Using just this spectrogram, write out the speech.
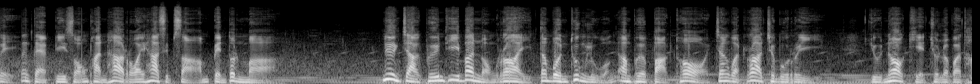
ษตรตั้งแต่ปี 2553 เป็นต้นมา เนื่องจากพื้นที่บ้านหนองไร่ตำบลทุ่งหลวงอำเภอปากท่อ จังหวัดราชบุรี อยู่นอกเขตชลประท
